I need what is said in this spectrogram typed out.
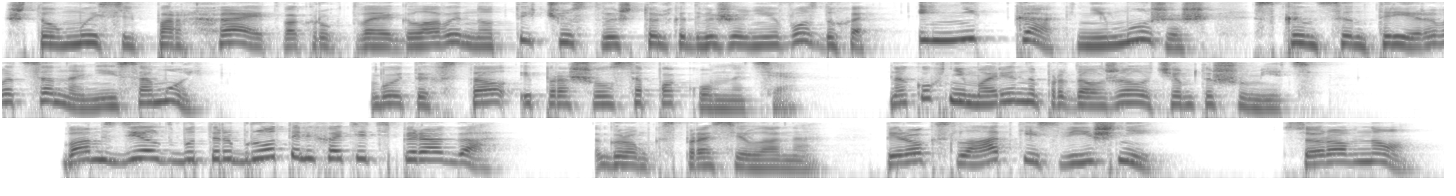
что мысль порхает вокруг твоей головы, но ты чувствуешь только движение воздуха и никак не можешь сконцентрироваться на ней самой. Войтых встал и прошелся по комнате. На кухне Марина продолжала чем-то шуметь. «Вам сделать бутерброд или хотите пирога?» – громко спросила она. «Пирог сладкий, с вишней». «Все равно», –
